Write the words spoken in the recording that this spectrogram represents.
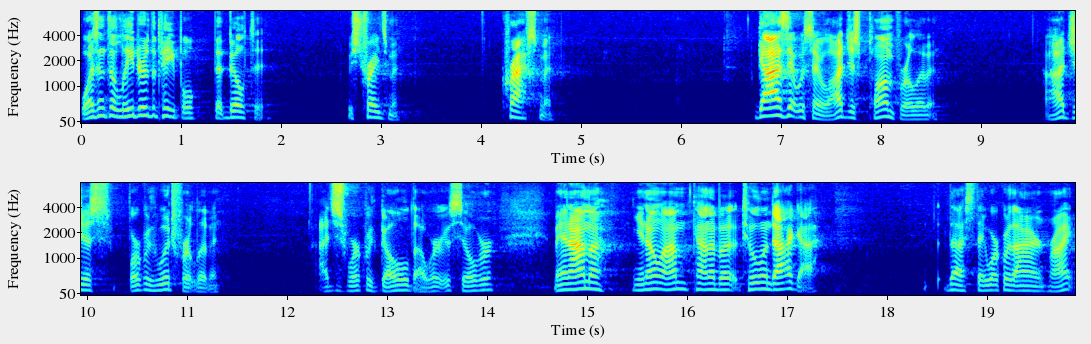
wasn't the leader of the people that built it. It was tradesmen, craftsmen. Guys that would say, Well, I just plumb for a living. I just work with wood for a living. I just work with gold. I work with silver. Man, I'm a, you know, I'm kind of a tool and die guy. Thus, they work with iron, right?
